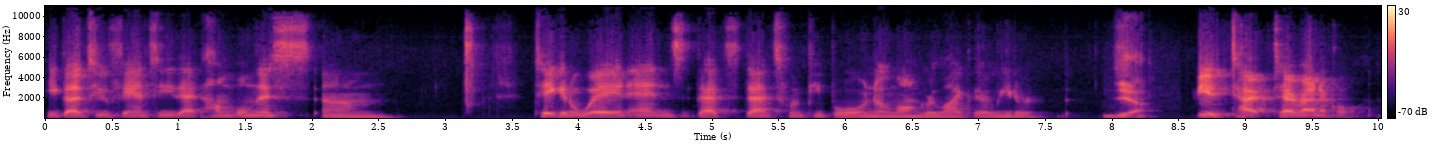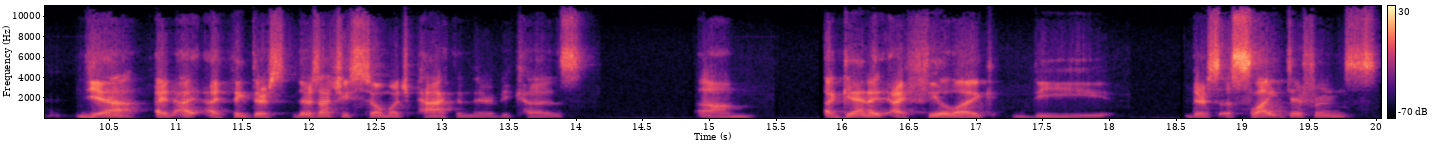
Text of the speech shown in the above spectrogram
he got too fancy, that humbleness um, taken away and ends. That's that's when people are no longer like their leader. Yeah, be a ty- tyrannical. Yeah, and I, I think there's there's actually so much packed in there because, um, again, I, I feel like the there's a slight difference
